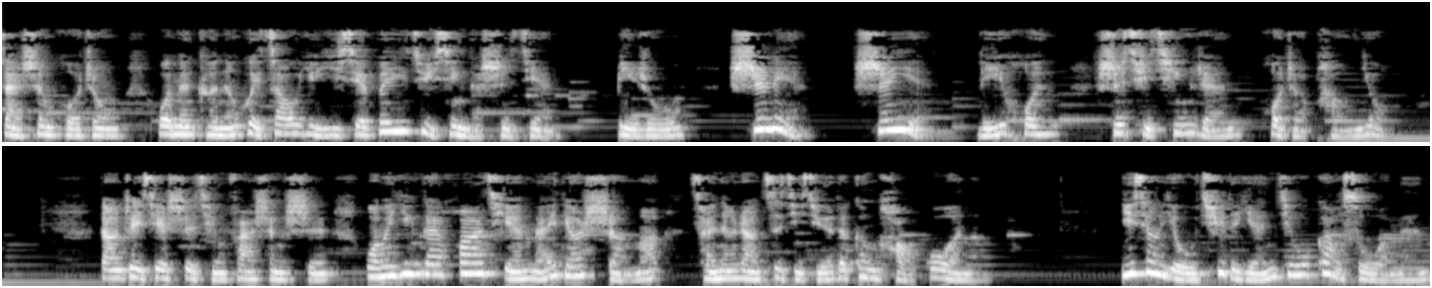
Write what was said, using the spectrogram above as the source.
在生活中，我们可能会遭遇一些悲剧性的事件，比如失恋、失业、离婚、失去亲人或者朋友。当这些事情发生时，我们应该花钱买点什么，才能让自己觉得更好过呢？一项有趣的研究告诉我们，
